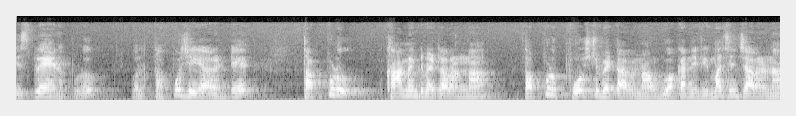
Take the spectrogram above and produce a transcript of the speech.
డిస్ప్లే అయినప్పుడు వాళ్ళు తప్పు చేయాలంటే తప్పుడు కామెంట్ పెట్టాలన్నా తప్పుడు పోస్ట్ పెట్టాలన్నా ఒకరిని విమర్శించాలన్నా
